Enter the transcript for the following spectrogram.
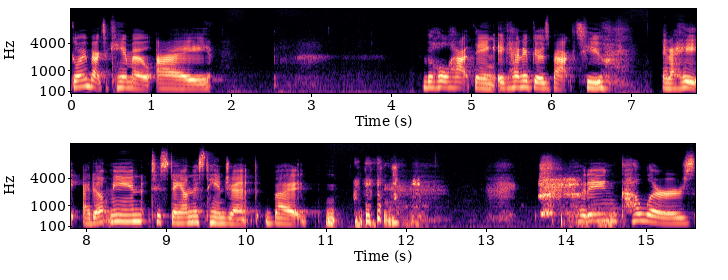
going back to camo, I the whole hat thing. It kind of goes back to, and I hate. I don't mean to stay on this tangent, but putting colors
